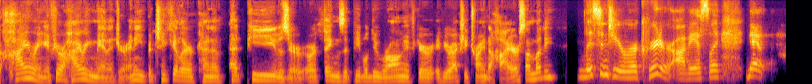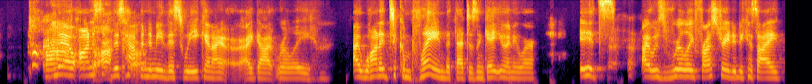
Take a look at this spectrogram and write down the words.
hiring? If you're a hiring manager, any particular kind of pet peeves or, or things that people do wrong if you're if you're actually trying to hire somebody? Listen to your recruiter, obviously. No, no, honestly, this happened to me this week and I, I got really, I wanted to complain, but that doesn't get you anywhere. It's, I was really frustrated because I,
